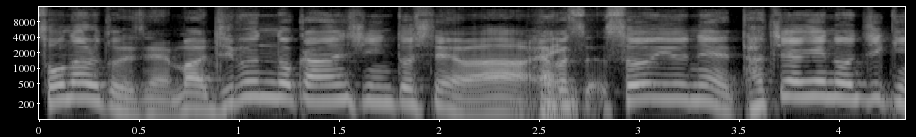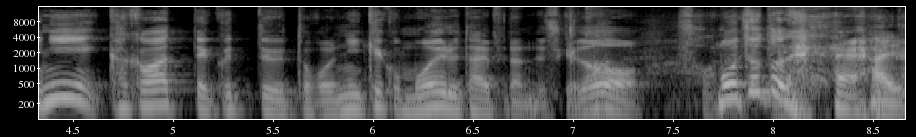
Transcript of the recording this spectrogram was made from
そうなるとですね、まあ、自分の関心としては、はい。やっぱそそういうね立ち上げの時期に関わっていくっていうところに結構燃えるタイプなんですけどそうもうちょっとね、はい。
